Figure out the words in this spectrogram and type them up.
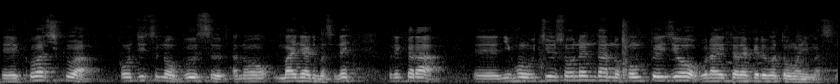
えー詳しくは本日のブースあの前にありますね。それから、えー日本宇宙少年団のホームページをご覧いただければと思います。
